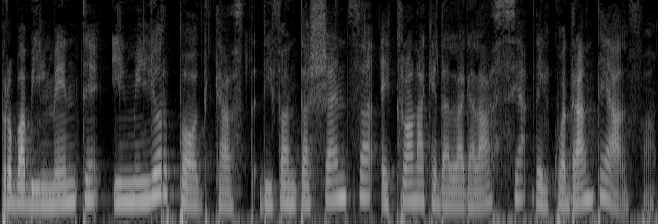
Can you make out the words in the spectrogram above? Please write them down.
probabilmente il miglior podcast di fantascienza e cronache dalla galassia del quadrante alfa.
